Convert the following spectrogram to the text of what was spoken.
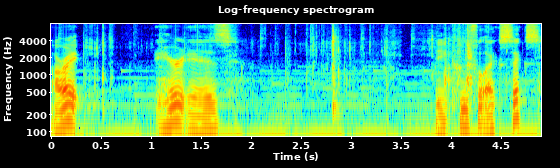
All right, here is the Crucial X6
